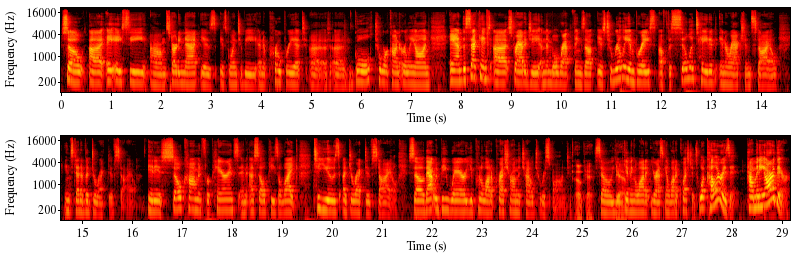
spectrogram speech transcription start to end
So uh, AAC um, starting that is is going to be an appropriate uh, uh, goal to work on early on. And the second uh, strategy, and then we'll wrap things up, is to really embrace a facilitative interaction style instead of a directive style. It is so common for parents and SLPs alike to use a directive style. So that would be where you put a lot of pressure on the child to respond. Okay. So you're Yeah. giving a lot of you're asking a lot of questions. What color is it? How many are there?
